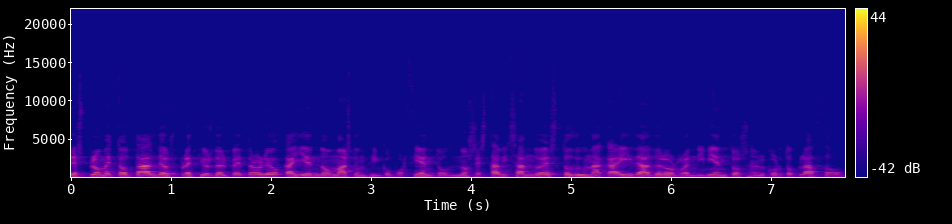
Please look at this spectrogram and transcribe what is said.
Desplome total de los precios del petróleo cayendo más de un 5%. ¿Nos está avisando esto de una caída de los rendimientos en el corto plazo?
